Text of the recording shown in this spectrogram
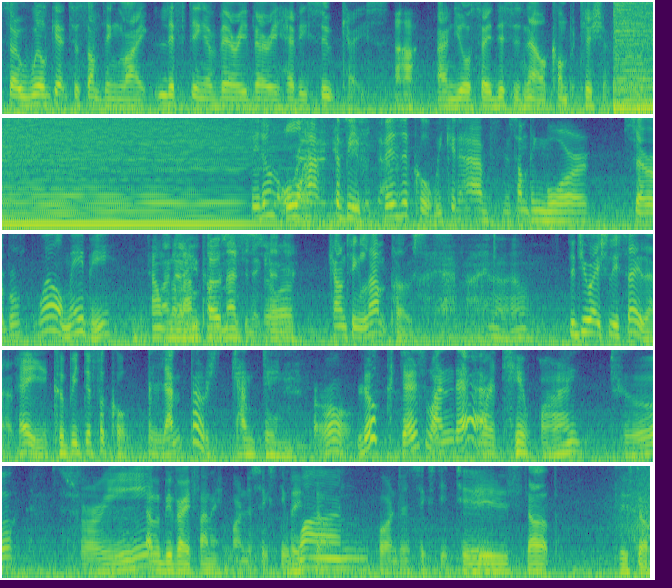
So we'll get to something like lifting a very, very heavy suitcase, Uh-huh. and you'll say this is now a competition. They don't all have to be physical. We could have something more, Cerebral? well, maybe. Count I the know, you can't lampposts imagine it, can or- you? Counting lampposts. I don't know. Did you actually say that? Hey, it could be difficult. Lamppost counting. Oh, look, there's one there. Pretty one, two, three. That would be very funny. 461, 462. Please stop. Please stop.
